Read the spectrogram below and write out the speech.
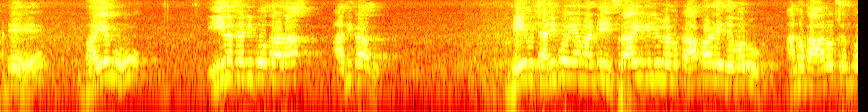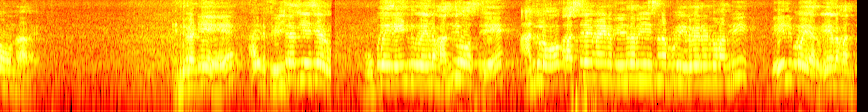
అంటే భయము ఈయన చనిపోతాడా? అది కాదు. మేము చనిపోయామంటే ఇస్రాయేలీలను కాపాడేది ఎవరు? అన్న ఒక ఆలోచనతో ఉన్నారు. ఆయన ఎందుకంటే ఆయన ఫిల్టర్ చేశాడు. ముప్పై రెండు వేల మంది వస్తే అందులో ఫస్ట్ టైం ఆయన ఫిల్టర్ చేసినప్పుడు ఇరవై రెండు మంది వెళ్ళిపోయారు వేల మంది.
